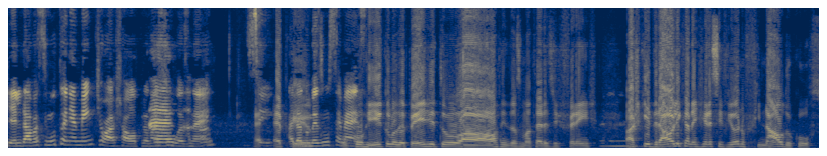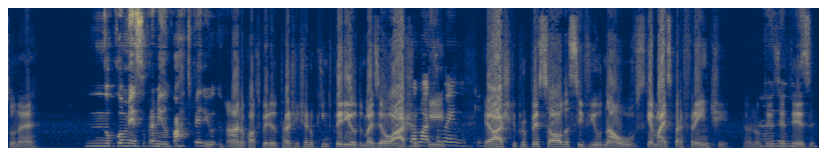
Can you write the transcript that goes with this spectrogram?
Que ele dava simultaneamente, eu acho, a aula para nós é, duas, né? Sim. É, é porque no mesmo semestre. o currículo depende, do, a ordem das matérias é diferente. Uhum. Acho que hidráulica na engenharia civil é no final do curso, né? No começo, para mim, no quarto período. Ah, no quarto período pra gente é no quinto período, mas eu acho então, que. Eu acho que pro pessoal da civil na UFSC é mais pra frente. Eu não ah, tenho certeza.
